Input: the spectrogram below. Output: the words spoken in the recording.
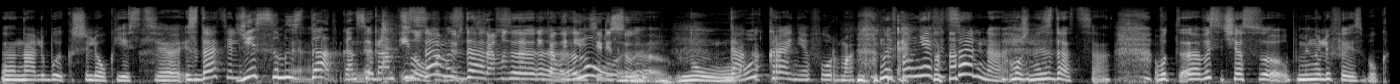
Э, На любой кошелек есть э, издатель. есть самиздат, в конце Э, концов. И сам издат. сам издат никого не ну, интересует. Ну, да, как крайняя форма. Ну и вполне официально можно издаться. Вот вы сейчас упомянули Facebook.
